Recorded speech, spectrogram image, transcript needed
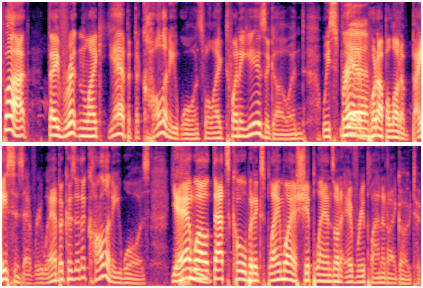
but they've written like, yeah, but the colony wars were like 20 years ago, and we spread Yeah. and put up a lot of bases everywhere because of the colony wars. Yeah, well, that's cool, but explain why a ship lands on every planet I go to.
